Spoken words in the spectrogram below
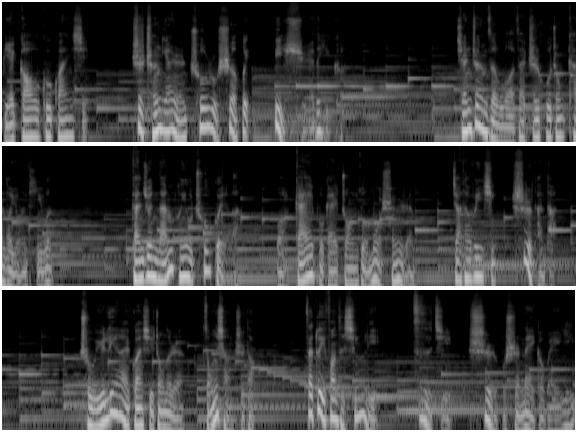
别高估关系，是成年人初入社会必学的一课。前阵子我在知乎中看到有人提问。感觉男朋友出轨了，我该不该装作陌生人，加他微信试探他？处于恋爱关系中的人总想知道，在对方的心里，自己是不是那个唯一，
